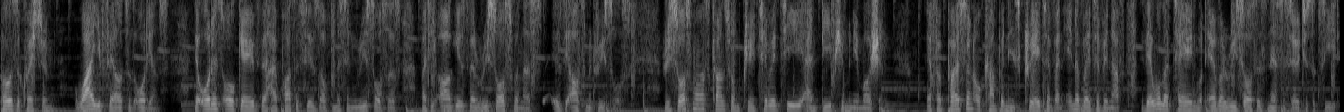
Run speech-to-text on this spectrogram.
posed the question, Why you Fail to the audience. The audience all gave the hypothesis of missing resources, but he argues that resourcefulness is the ultimate resource. Resourcefulness comes from creativity and deep human emotion. If a person or company is creative and innovative enough, they will attain whatever resource is necessary to succeed.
